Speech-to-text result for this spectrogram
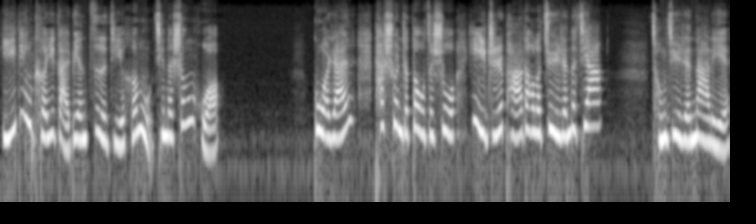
一定可以改变自己和母亲的生活。果然，他顺着豆子树一直爬到了巨人的家，从巨人那里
